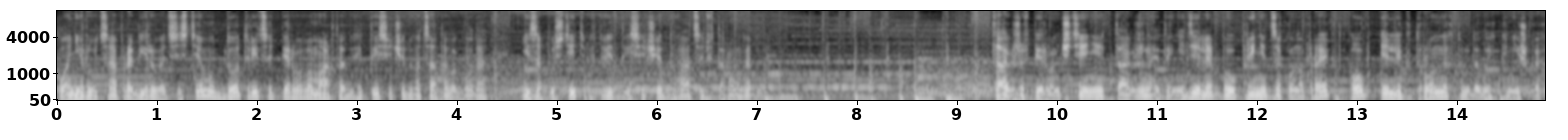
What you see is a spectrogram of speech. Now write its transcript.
Планируется опробировать систему до 31 марта 2020 года и запустить в 2022 году. Также в первом чтении, также на этой неделе, был принят законопроект об электронных трудовых книжках.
